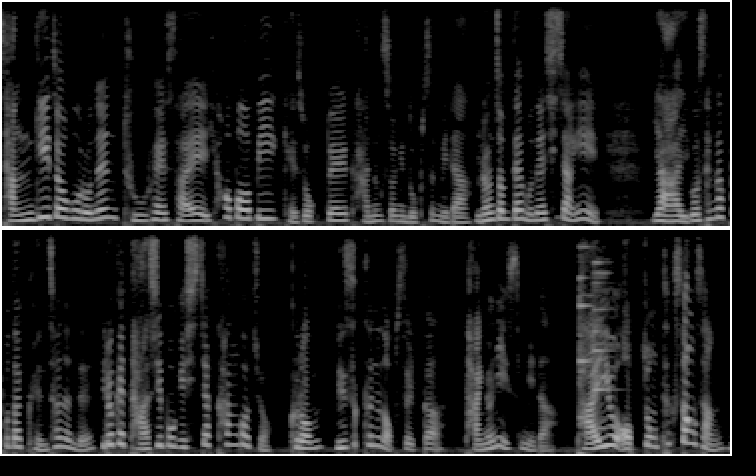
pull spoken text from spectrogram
장기적으로는 두 회사의 협업이 계속될 가능성이 높습니다. 이런 점 때문에 시장이 야, 이거 생각보다 괜찮은데? 이렇게 다시 보기 시작한 거죠. 그럼 리스크는 없을까? 당연히 있습니다. 바이오 업종 특성상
